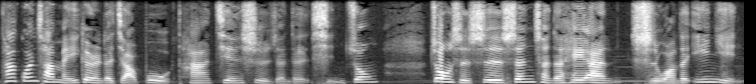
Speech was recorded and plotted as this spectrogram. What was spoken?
他观察每一个人的脚步，他监视人的行踪，纵使是深沉的黑暗、死亡的阴影，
